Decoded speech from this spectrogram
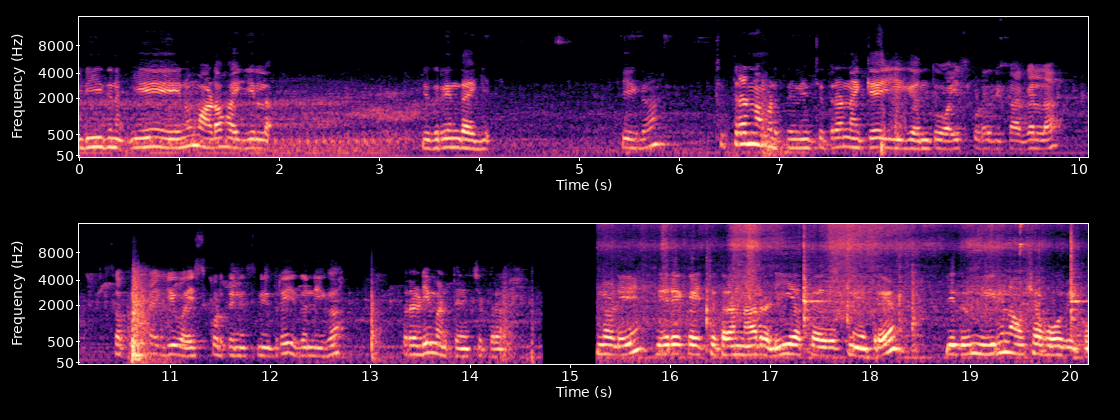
ಇಡೀ ದಿನ ಏನೂ ಮಾಡೋ ಹಾಗಿಲ್ಲ. ಇದರಿಂದಾಗಿ. ಈಗ ಚಿತ್ರಾನ್ನ ಮಾಡ್ತೀನಿ. ಚಿತ್ರಾನ್ನಕ್ಕೆ ಈಗಂತೂ ವಯಸ್ಸು ಕೊಡೋದಕ್ಕಾಗಲ್ಲ. ಸಪ್ರೇಟಾಗಿ ಕೊಡ್ತೀನಿ ಸ್ನೇಹಿತರೆ. ಇದನ್ನೀಗ ರೆಡಿ ಮಾಡ್ತೀನಿ ಚಿತ್ರಾನ್ನ. ನೋಡಿ, ಹೀರೆಕಾಯಿ ಚಿತ್ರಾನ್ನ ರೆಡಿ ಆಗ್ತಾ ಇದೆ ಸ್ನೇಹಿತರೆ. ಇದು ನೀರಿನ ಅಂಶ ಹೋಗಬೇಕು.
